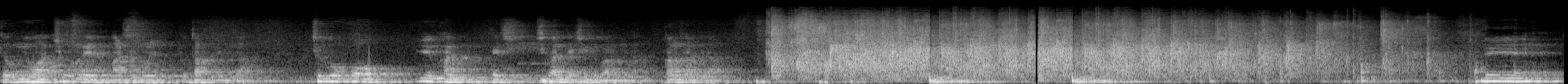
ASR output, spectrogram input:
격려와 축원의 말씀을 부탁드립니다. 즐겁고 유익한 되시, 시간 되시기 바랍니다. 감사합니다. 네,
